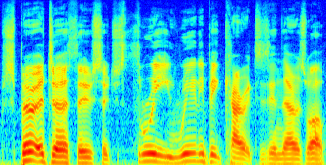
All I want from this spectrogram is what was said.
Spirit of Durthu, so just three really big characters in there as well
